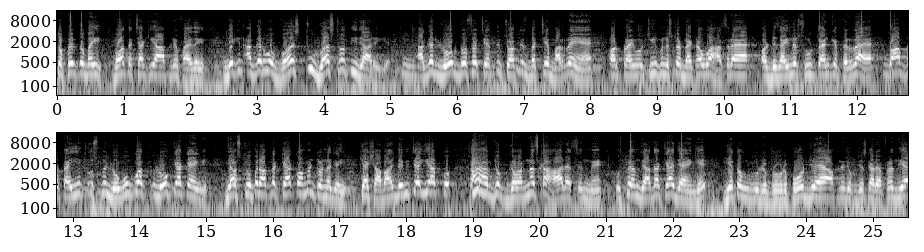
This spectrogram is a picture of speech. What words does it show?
تو پھر تو بھائی بہت اچھا کیا آپ نے فائدہ لیکن اگر وہ ورسٹ ٹو ورسٹ ہوتی جا رہی ہے، اگر لوگ دو سو چینتیس، چونتیس بچے مر رہے ہیں اور چیف منسٹر بیٹھا ہوا ہنس رہا ہے اور ڈیزائنر سوٹ پہن کے پھر رہا ہے، تو آپ بتائیے کہ اس میں لوگوں کو لوگ کیا کہیں گے؟ یا اس کے اوپر آپ کا کیا کامنٹ ہونا چاہیے؟ کیا شاباش دینی چاہیے آپ کو؟ جو گورننس کا حال ہے سندھ میں، اس پہ ہم زیادہ کیا جائیں گے؟ یہ تو رپورٹ جو ہے آپ نے جو جس کا ریفرنس دیا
